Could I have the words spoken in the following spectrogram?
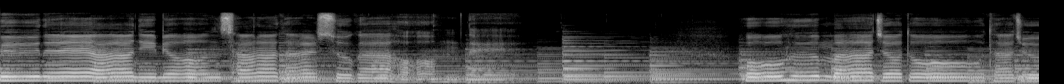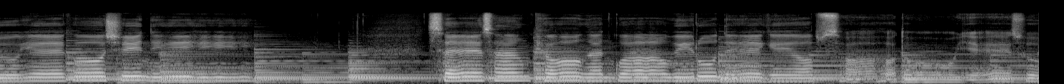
은혜 아니면 살아갈 수가 없네. 호흡마저도 다 주의 것이니 세상 평안과 위로 내게 없어도 예수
